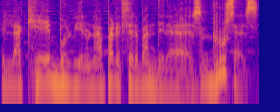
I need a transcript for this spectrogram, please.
en la que volvieron a aparecer banderas rusas.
